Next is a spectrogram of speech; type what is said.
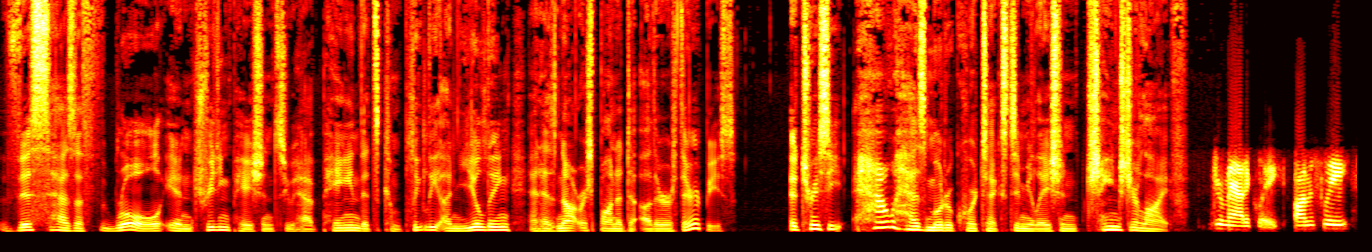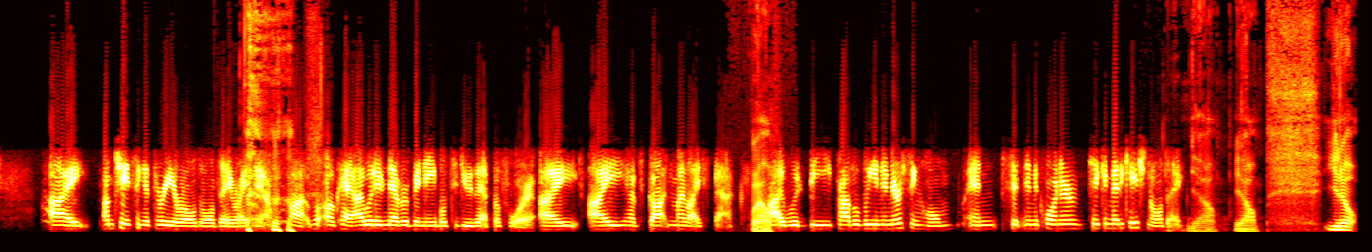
this has a th- role in treating patients who have pain that's completely unyielding and has not responded to other therapies. Uh, Tracey, how has motor cortex stimulation changed your life? dramatically. Honestly, I I'm chasing a three year old all day right now. uh, okay, I would have never been able to do that before. I I have gotten my life back. Wow. I would be probably in a nursing home and sitting in a corner taking medication all day. Yeah, yeah. You know,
